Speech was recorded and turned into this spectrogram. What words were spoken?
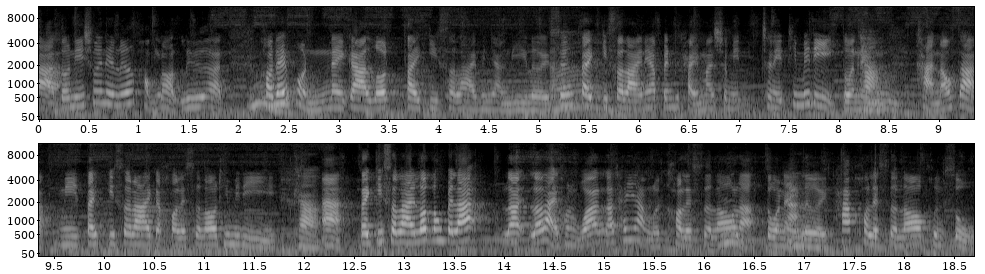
่ะ ค่ะตัวนี้ช่วยในเรื่องของหลอดเลือด เขาได้ผลในการลดไตรกลีเซอไรด์เป็นอย่างดีเลยอ่าซึ่งไตรกลีเซอไรด์เนี่ยเป็นไขมันชนิดชนิดที่ไม่ดีอีกตัวหนึงค่ะ ค่ะนอกจากมีไตรกลีเซอไรด์กับคอเลสเตอรอลที่ไม่ดี ค่ะ อะไตรกลีเซอไรด์ลดลงไปละ แล้วแล้วหลายคนบอกว่าแล้วถ้าอยากลดคอเลสเตอรอลล่ะ ตัวไหนค่ะเลย ถ้าคอเลสเตอรอลคุณสูง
